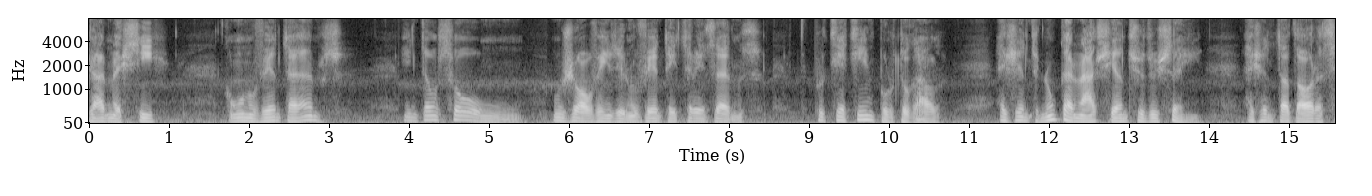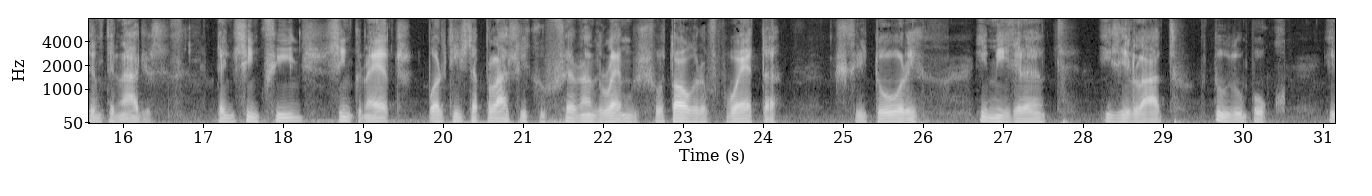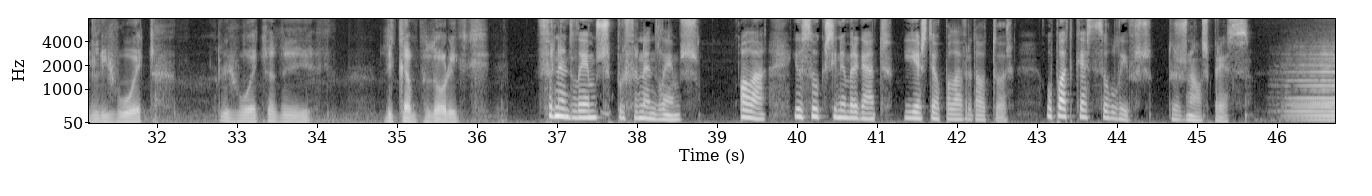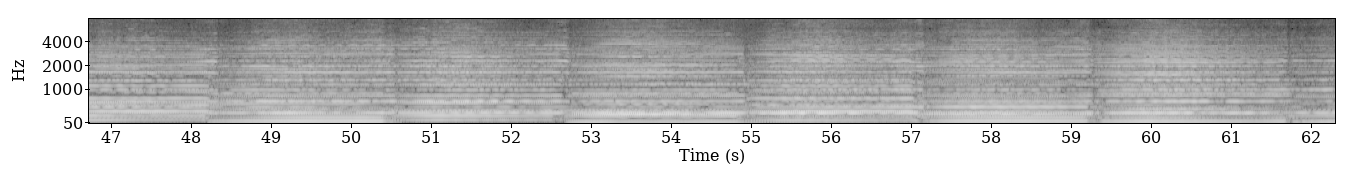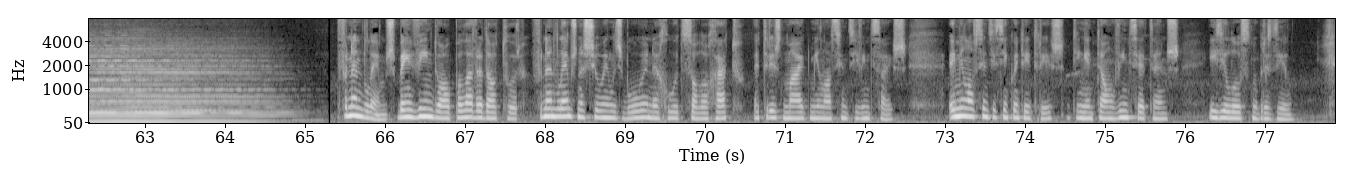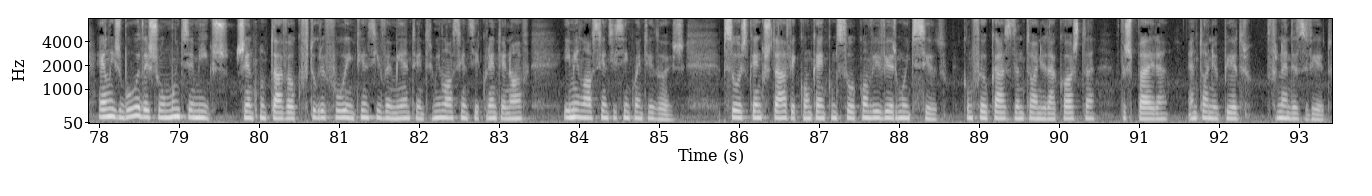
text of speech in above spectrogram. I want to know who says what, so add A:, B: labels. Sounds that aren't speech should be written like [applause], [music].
A: Já nasci com 90 anos, então sou um, um jovem de 93 anos, porque aqui em Portugal a gente nunca nasce antes dos 100. A gente adora centenários. Tenho cinco filhos, cinco netos. O artista plástico Fernando Lemos, fotógrafo, poeta, escritor, imigrante, exilado, tudo um pouco. E Lisboeta, Lisboeta de, de Campo Ourique.
B: Fernando Lemos por Fernando Lemos. Olá, eu sou Cristina Margato e este é o Palavra do Autor, o podcast sobre livros do Jornal Expresso. Fernando Lemos, bem-vindo ao Palavra de Autor. Fernando Lemos nasceu em Lisboa, na rua de Solo Rato, a 3 de maio de 1926. Em 1953, tinha então 27 anos, exilou-se no Brasil. Em Lisboa deixou muitos amigos, gente notável que fotografou intensivamente entre 1949 e 1952. Pessoas de quem gostava e com quem começou a conviver muito cedo, como foi o caso de António da Costa, Vespeira, António Pedro, Fernando Azevedo.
